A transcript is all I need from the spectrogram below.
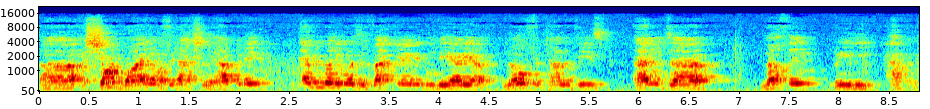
uh, a short while of it actually happening. Everybody was evacuated in the area, no fatalities, and uh, nothing really happened.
